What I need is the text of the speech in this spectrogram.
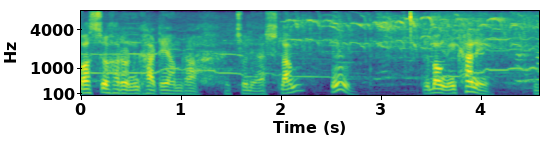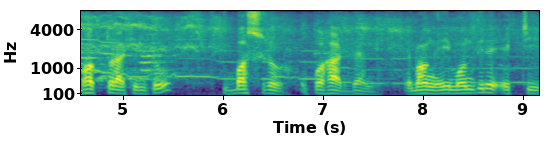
বস্ত্রহরণ ঘাটে আমরা চলে আসলাম এবং এখানে ভক্তরা কিন্তু বস্ত্র উপহার দেন এবং এই মন্দিরে একটি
